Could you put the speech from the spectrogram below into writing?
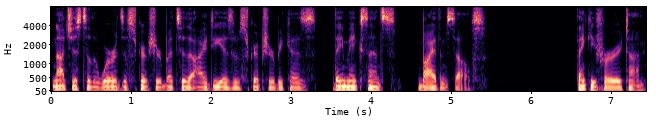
not just to the words of scripture, but to the ideas of scripture because they make sense by themselves. Thank you for your time.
